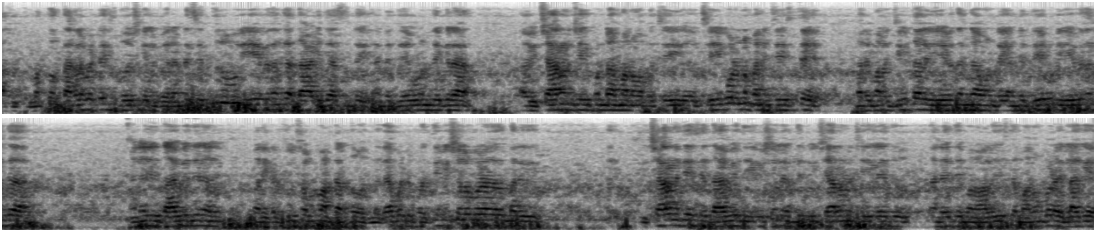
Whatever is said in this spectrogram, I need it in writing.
అసలు మొత్తం తగలబెట్టేసి దోచుకెళ్ళిపోయారు. అంటే శత్రువు ఏ విధంగా దాడి చేస్తుంది? అంటే దేవుని దగ్గర విచారణ చేయకుండా మనం ఒక చేయ చేయకూడని పని చేస్తే మరి మన జీవితాలు ఏ విధంగా ఉంటాయి అంటే దేవుడు ఏ విధంగా అనేది దావీది మరి ఇక్కడ చూసినప్పుడు మనకు అర్థమవుతుంది. కాబట్టి ప్రతి విషయంలో కూడా మరి విచారణ చేసే దావీదు ఈ విషయంలో ఎందుకు విచారణ చేయలేదు అనేది మనం ఆలోచిస్తే మనం కూడా ఇలాగే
